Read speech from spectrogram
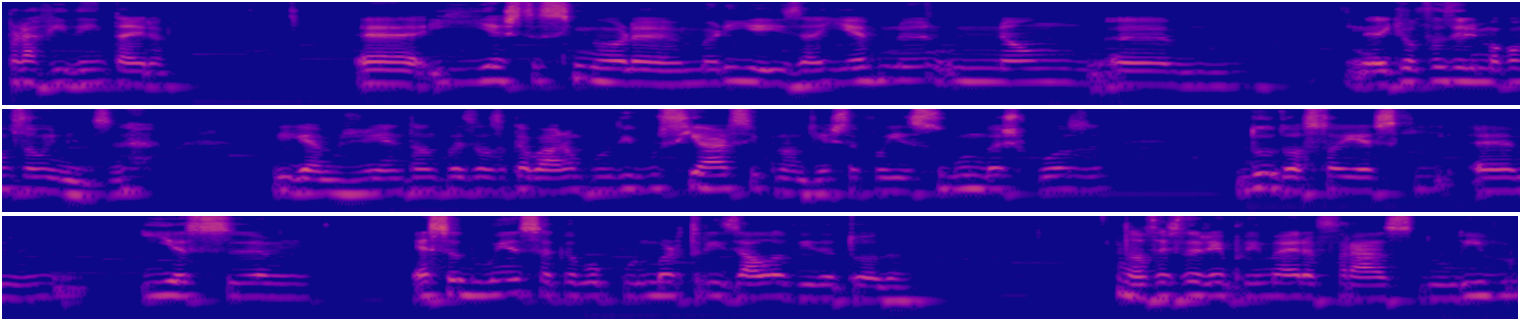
para a vida inteira. Uh, e esta senhora Maria Isaevna não. Uh, aquilo fazia-lhe uma confusão imensa, digamos. E então depois eles acabaram por divorciar-se e pronto, esta foi a segunda esposa do Dostoevsky um, e esse, um, essa doença acabou por martirizá-la a vida toda. Vocês lerem a primeira frase do livro,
